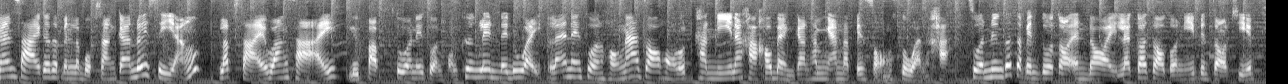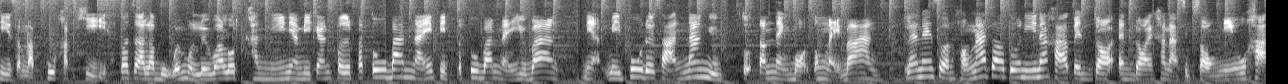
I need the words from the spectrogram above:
ด้านซ้ายก็จะเป็นระบบสั่งการด้วยเสียง รับสายวางสาย หรือปรับตัวในส่วนของเครื่องเล่นได้ด้วย และในส่วนของหน้าจอของรถคันนี้นะคะ เขาแบ่งการทำงานมาเป็น 2 ส่วนค่ะ ส่วนหนึ่งก็จะเป็นตัวจอ Android และก็จอตัวนี้เป็นจอ TFT สำหรับผู้ขับขี่ ก็จะระบุไว้หมดเลยว่ารถคันนี้เนี่ยมีการเปิดประตูบ้านไหน ปิดประตูบ้านไหนอยู่บ้างเนี่ยมีผู้โดยสารนั่งอยู่ตัวตำแหน่งเบาะตรงไหนบ้าง และในส่วนของหน้าจอตัวนี้นะคะ เป็นจอ Android ขนาด 12 นิ้วค่ะ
